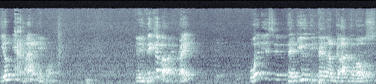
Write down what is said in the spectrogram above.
you don't need God anymore. I mean, think about it, right? What is it that you depend on God the most?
